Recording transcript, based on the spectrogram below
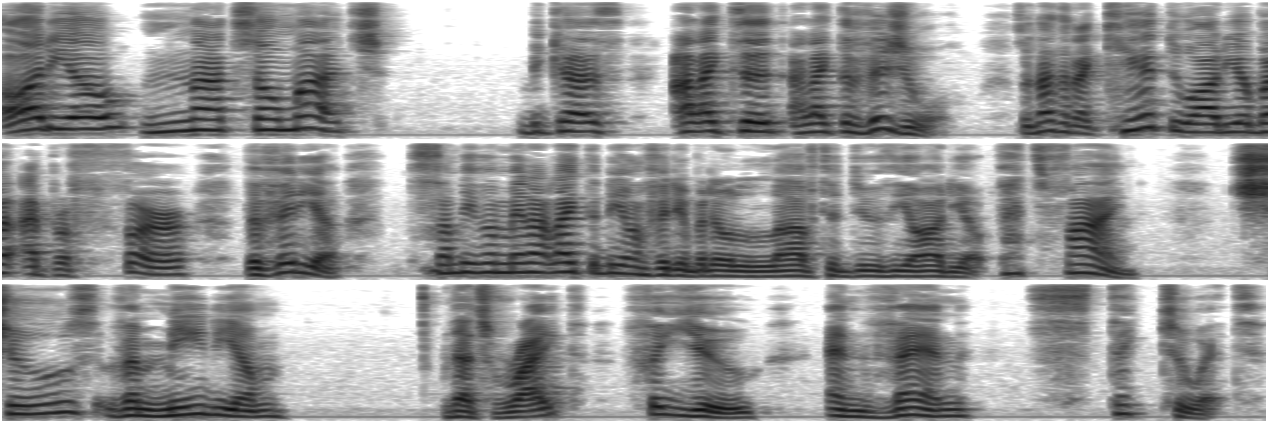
Audio, not so much because I like to I like the visual. So not that I can't do audio, but I prefer the video. Some people may not like to be on video, but they'll love to do the audio. That's fine. Choose the medium that's right for you and then stick to it.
